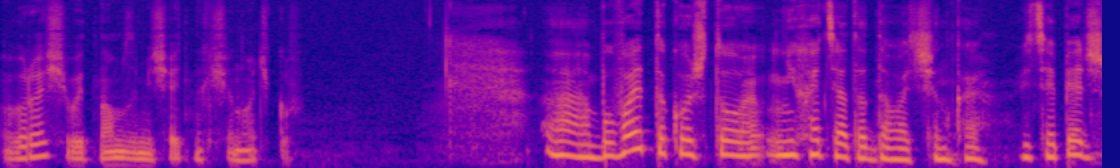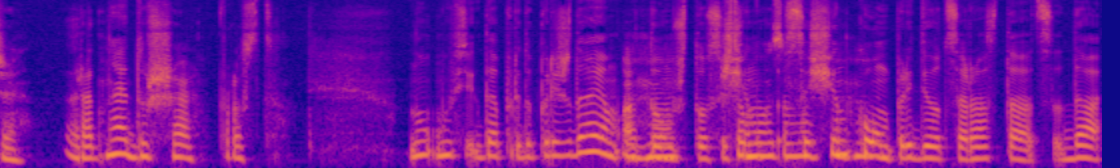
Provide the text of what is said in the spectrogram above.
выращивает нам замечательных щеночков. А, бывает такое, что не хотят отдавать щенка. Ведь, опять же, родная душа просто. Ну, мы всегда предупреждаем угу. о том, что со, щен... со щенком угу. придется расстаться, да.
